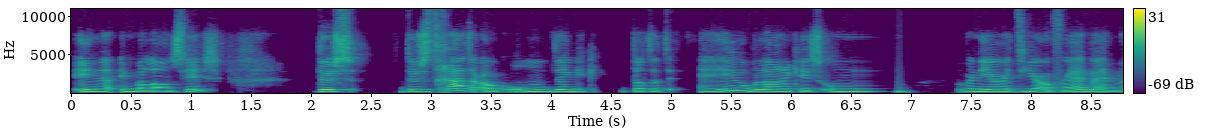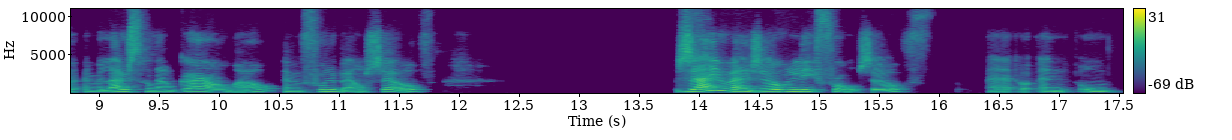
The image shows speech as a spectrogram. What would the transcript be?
in, in balans is. Dus dus het gaat er ook om, denk ik, dat het heel belangrijk is om, wanneer we het hierover hebben en we, en we luisteren naar elkaar allemaal en we voelen bij onszelf, zijn wij zo lief voor onszelf eh, en om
